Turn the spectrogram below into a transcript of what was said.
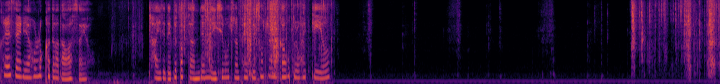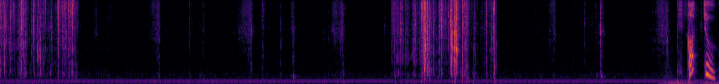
크레세리아 홀로카드가 나왔어요. 자, 이제 4팩밖에 안 되는 25주년 팩을 소중히 까보도록 할게요. 피카츄!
